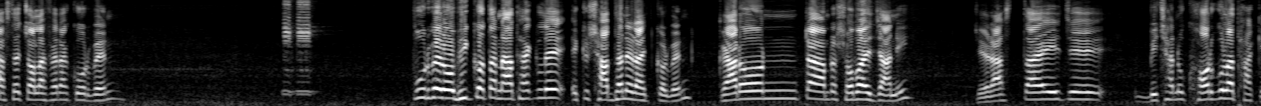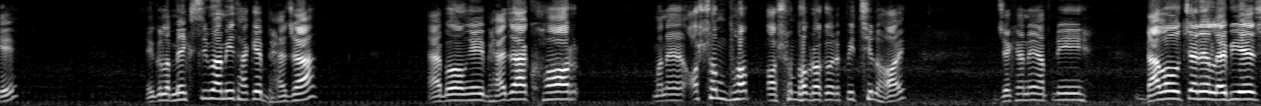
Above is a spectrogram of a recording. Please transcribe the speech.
রাস্তায় চলাফেরা করবেন, পূর্বের অভিজ্ঞতা না থাকলে একটু সাবধানে রাইড করবেন। কারণটা আমরা সবাই জানি যে রাস্তায় যে বিছানো খড়গুলো থাকে এগুলো ম্যাক্সিমামই থাকে ভেজা এবং এই ভেজা খড় মানে অসম্ভব অসম্ভব রকমের পিচ্ছিল হয়। যেখানে আপনি ডাবল চ্যানেল এবিএস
